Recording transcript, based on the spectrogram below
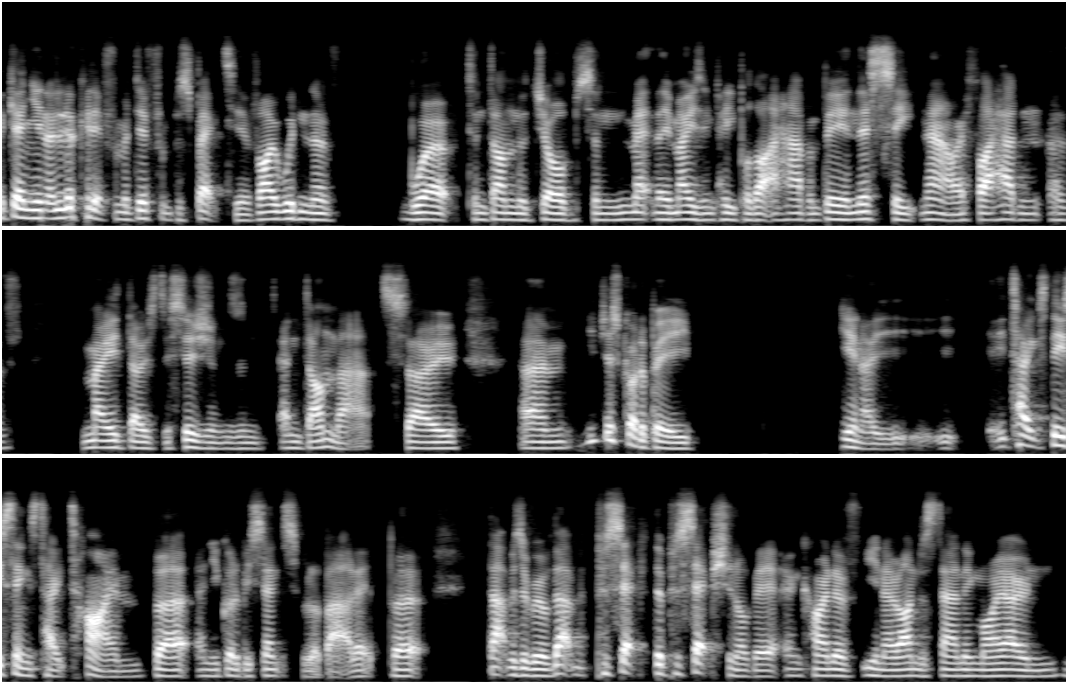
again, you know, look at it from a different perspective. I wouldn't have worked and done the jobs and met the amazing people that I have and be in this seat now if I hadn't have made those decisions and and done that. So um, you just got to be you know, it takes these things take time, but and you've got to be sensible about it. But that was a real that percept the perception of it and kind of you know understanding my own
